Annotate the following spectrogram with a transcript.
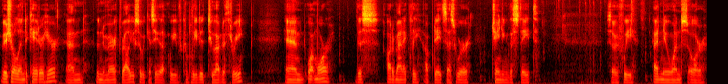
visual indicator here and the numeric value so we can see that we've completed two out of three. And what more, this automatically updates as we're changing the state. So if we add new ones or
